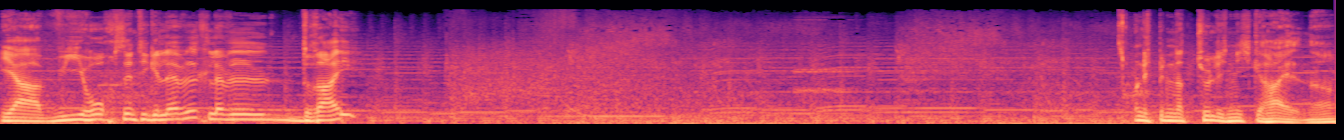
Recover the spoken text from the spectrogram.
Ja, wie hoch sind die gelevelt? Level 3? Und ich bin natürlich nicht geheilt, ne?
